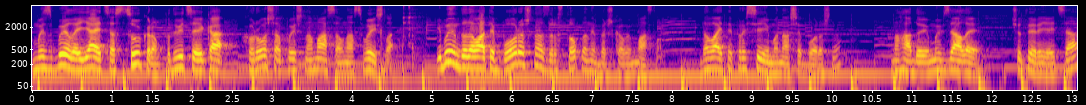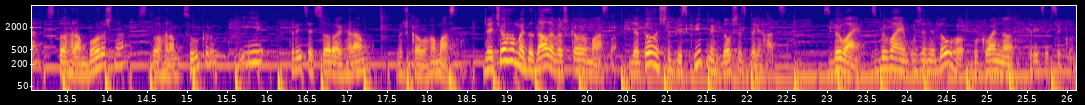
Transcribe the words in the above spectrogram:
Ми збили яйця з цукром. Подивіться, яка хороша пишна маса у нас вийшла. І будемо додавати борошно з розтопленим вершковим маслом. Давайте просіємо наше борошно. Нагадую, ми взяли 4 яйця, 100 г борошна, 100 г цукру і 30-40 г вершкового масла. Для чого ми додали вершкове масло? Для того, щоб бісквіт міг довше зберігатися. Збиваємо. Збиваємо уже недовго, буквально 30 секунд.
